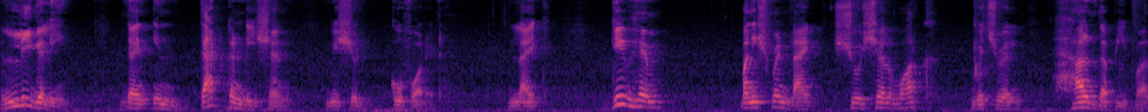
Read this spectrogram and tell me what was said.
legally, then in that condition we should go for it. Like give him punishment like social work which will help the people.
